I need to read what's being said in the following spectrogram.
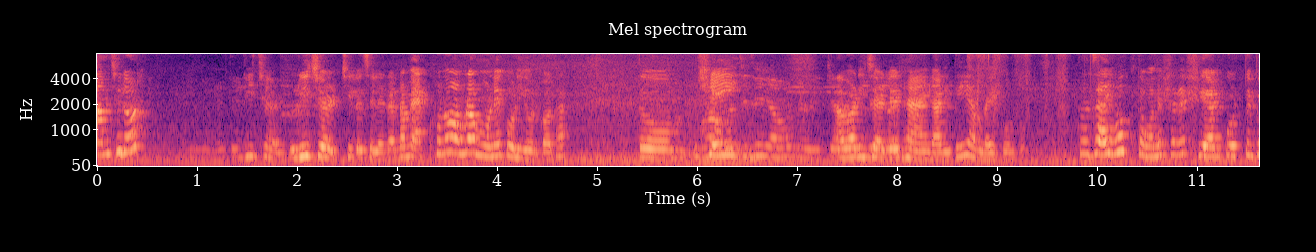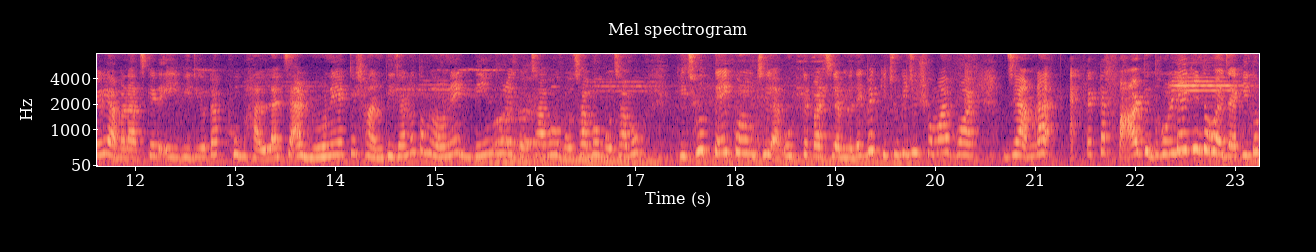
নাম ছিল ওর? রিচার্ড। রিচার্ড ছিল ছেলেটার নাম। এখনও আমরা মনে করি ওর কথা। তো সেই আবার রিচার্ডের হ্যাঁ গাড়িতেই আমরা এ করব। তো যাই হোক তোমাদের সাথে শেয়ার করতে পেরে আমার আজকের এই ভিডিওটা খুব ভালো লাগছে। আর মনে একটা শান্তি জানো তো আমি অনেক দিন ধরে গোছাবো গোছাবো গোছাবো কিছুতেই করে উঠছিলাম উঠতে পারছিলাম না। দেখবে কিছু কিছু সময় হয় যে আমরা একটা একটা পার্ট ধরলেই কিন্তু হয়ে যায় কিন্তু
